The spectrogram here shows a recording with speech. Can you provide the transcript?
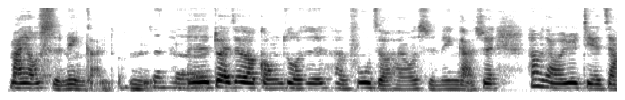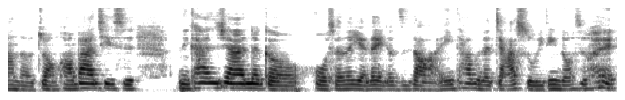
蛮有使命感的，嗯，真的就是对这个工作是很负责、很有使命感，所以他们才会去接这样的状况。不然，其实你看现在那个《火神的眼泪》，你就知道啊，因为他们的家属一定都是会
